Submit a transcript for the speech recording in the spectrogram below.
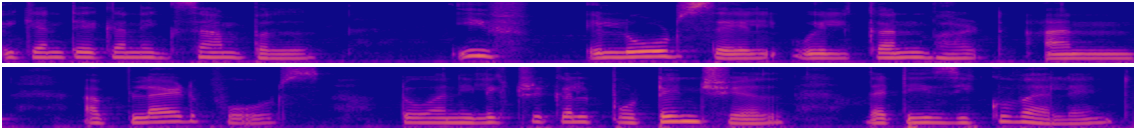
we can take an example if a load cell will convert an applied force to an electrical potential that is equivalent.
